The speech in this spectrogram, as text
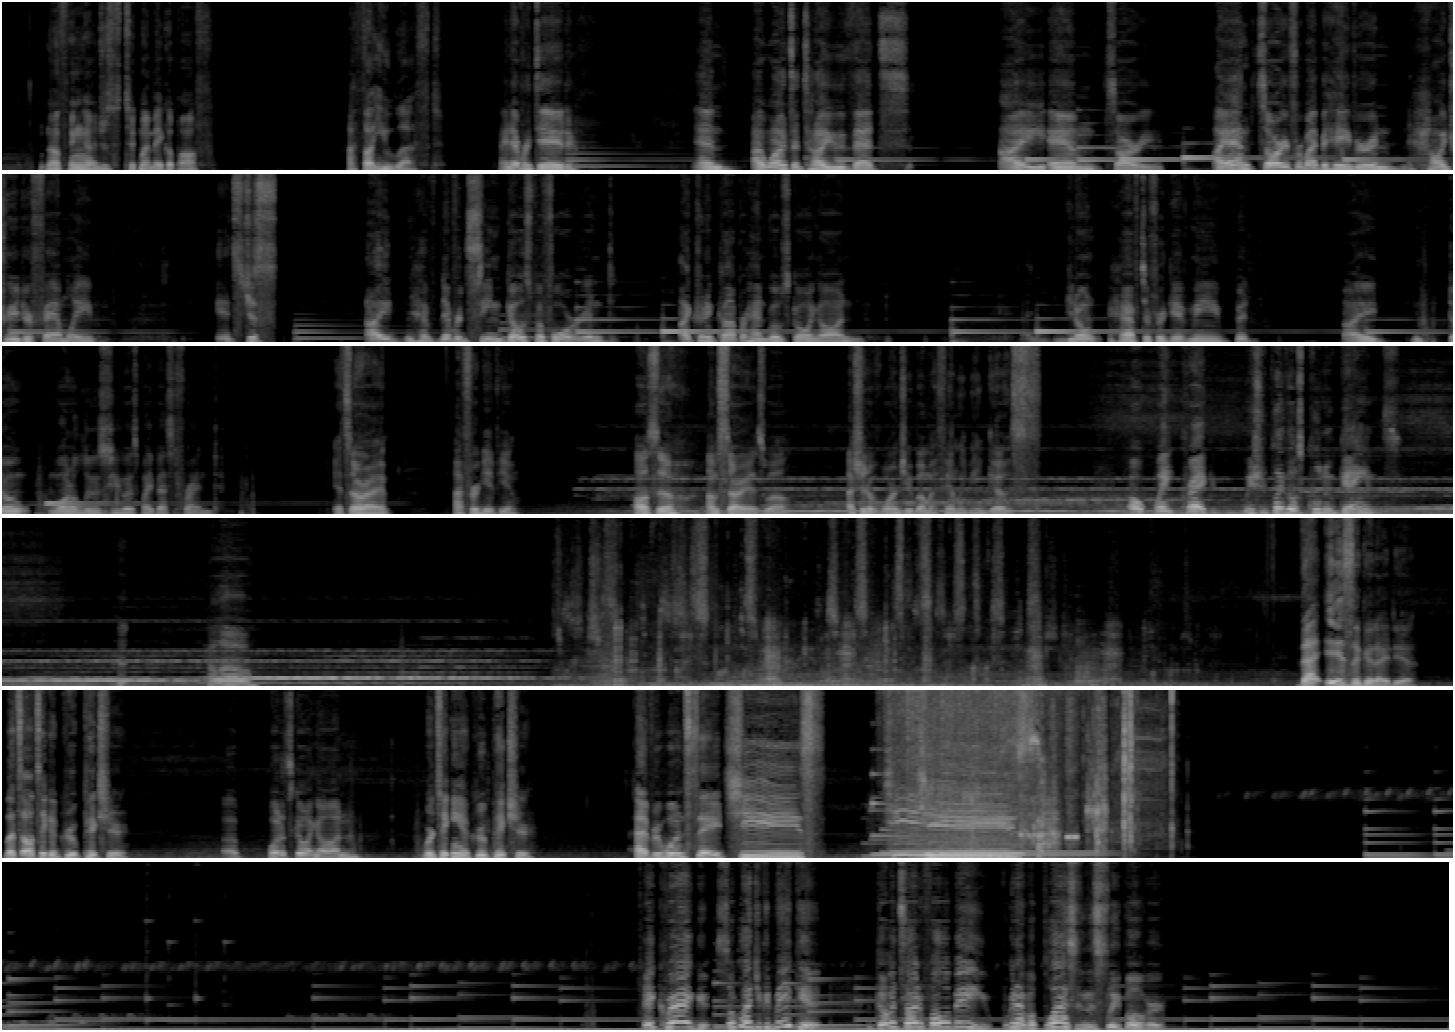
Nothing, I just took my makeup off. I thought you left. I never did. And I wanted to tell you that I am sorry. I am sorry for my behavior and how I treated your family. It's just I have never seen ghosts before and I couldn't comprehend what was going on. You don't have to forgive me, but I don't want to lose you as my best friend. It's alright. I forgive you. Also, I'm sorry as well. I should have warned you about my family being ghosts. Oh, wait, Craig, we should play those cool new games. Hello. That is a good idea. Let's all take a group picture. Uh, what is going on? We're taking a group picture. Everyone say cheese! Hey, Craig! So glad you could make it! Come inside and follow me! We're gonna have a blast in this sleepover!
